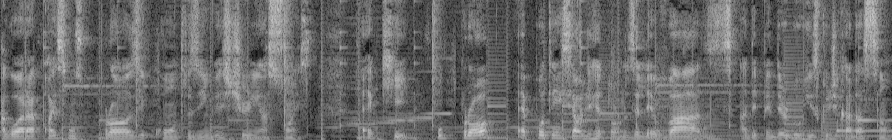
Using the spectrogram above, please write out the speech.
Agora, quais são os prós e contras de investir em ações? É que o pró é potencial de retornos elevados a depender do risco de cada ação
